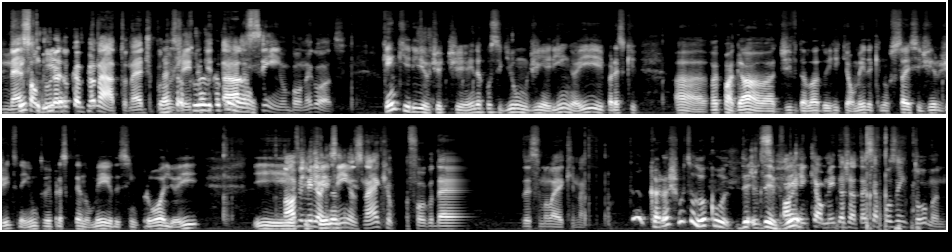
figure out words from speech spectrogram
Nessa altura queria... do campeonato, né? Tipo, Nessa do jeito que tá, sim, um bom negócio. Quem queria o Tietchan ainda conseguiu um dinheirinho aí, parece que ah, vai pagar a dívida lá do Henrique Almeida, que não sai esse dinheiro de jeito nenhum, também parece que tá no meio desse embrolho aí. E 9 milhões, não... né, que o Fogo deve desse moleque, né? Então, cara, eu acho muito louco de, dever. O Henrique Almeida já até se aposentou, mano.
